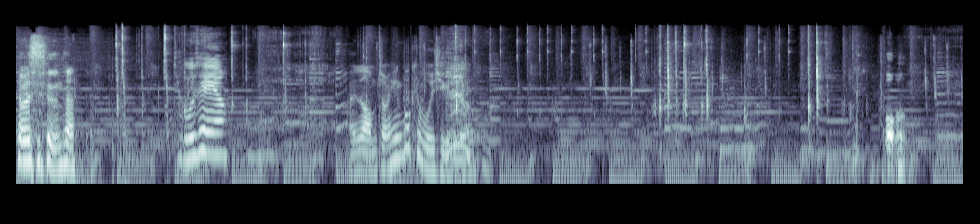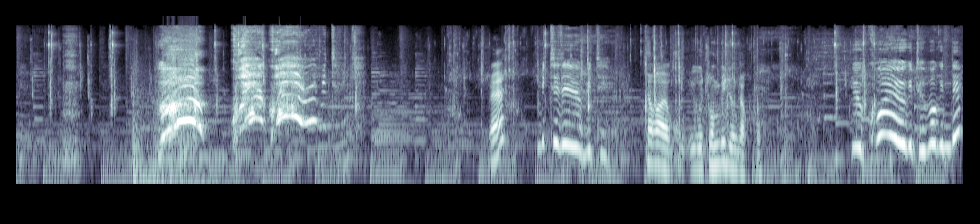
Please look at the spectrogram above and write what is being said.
잘못했어요, 누나. 자 오세요 아니, 누나 엄청 행복해 보이시길래. 어, 어, 코야 코야 여기 밑에 에? 밑에 내려 밑에 잠깐, 이거- 좀비 좀 잡고. 여기 코야 여기 대박인데?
